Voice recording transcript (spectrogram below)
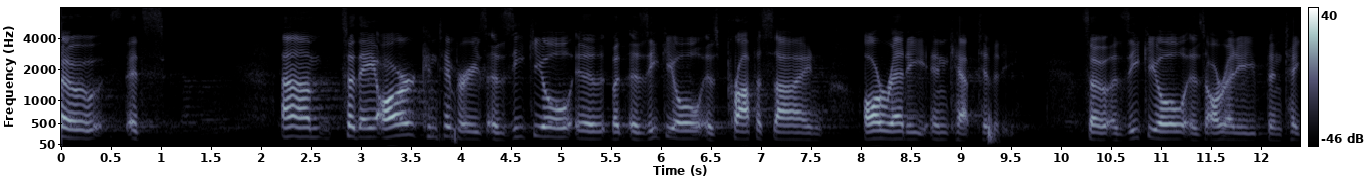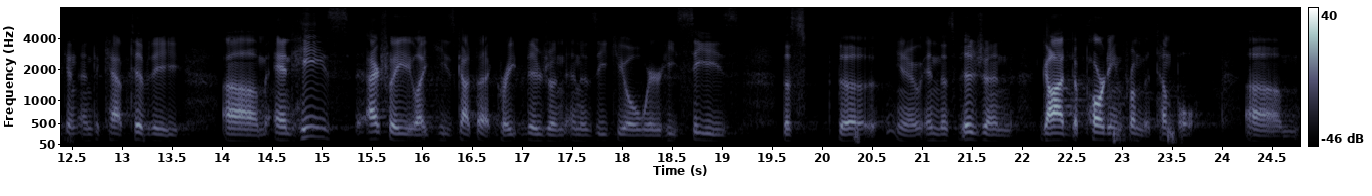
So it's um, so they are contemporaries. Ezekiel is, but Ezekiel is prophesying already in captivity. So Ezekiel has already been taken into captivity, um, and he's actually like he's got that great vision in Ezekiel where he sees the the you know in this vision God departing from the temple um,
